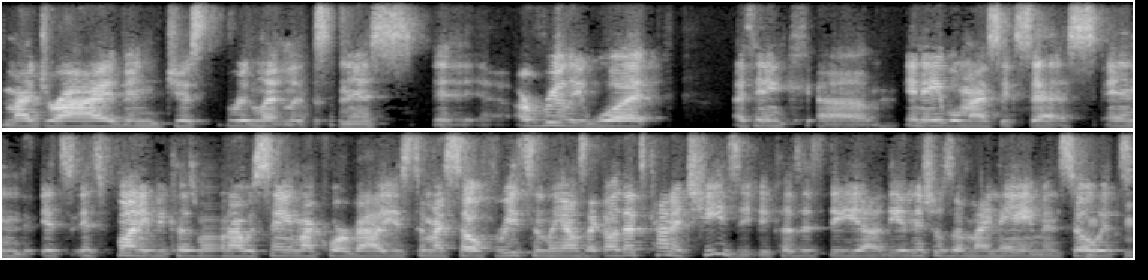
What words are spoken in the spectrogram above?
my drive and just relentlessness eh, are really what I think um, enable my success. And it's it's funny because when I was saying my core values to myself recently, I was like, oh, that's kind of cheesy because it's the uh, the initials of my name, and so it's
